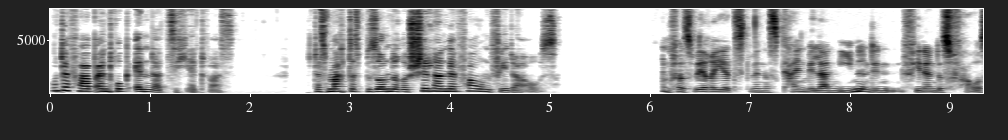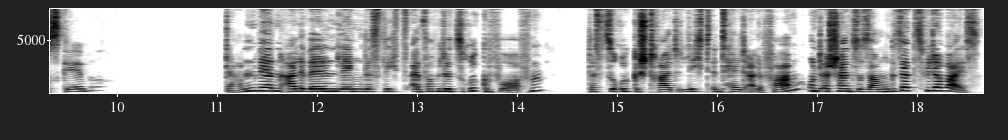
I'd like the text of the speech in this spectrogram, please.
und der Farbeindruck ändert sich etwas. Das macht das besondere Schillern der Faunfeder aus. Und was wäre jetzt, wenn es kein Melanin in den Federn des Vs gäbe? Dann werden alle Wellenlängen des Lichts einfach wieder zurückgeworfen. Das zurückgestrahlte Licht enthält alle Farben und erscheint zusammengesetzt wieder weiß.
